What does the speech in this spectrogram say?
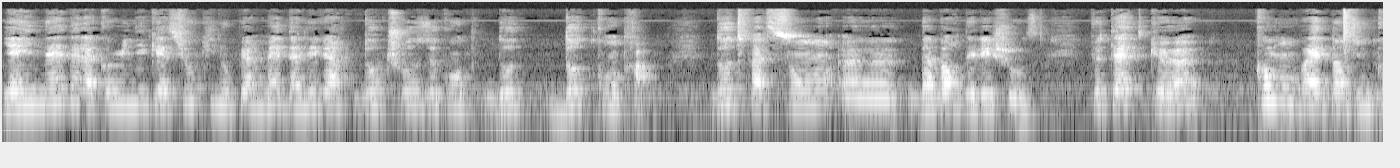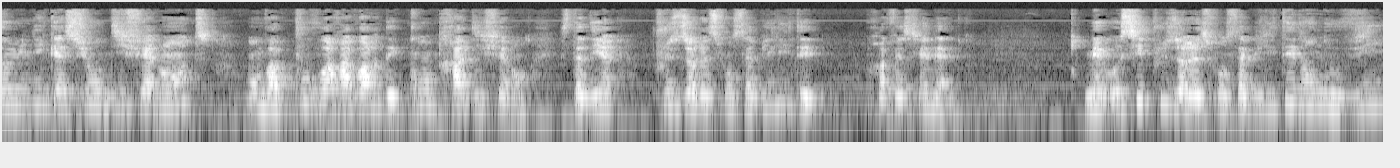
Il y a une aide à la communication qui nous permet d'aller vers d'autres choses, d'autres contrats, d'autres façons euh, d'aborder les choses. Peut-être que comme on va être dans une communication différente, on va pouvoir avoir des contrats différents, c'est-à-dire plus de responsabilités professionnelles, mais aussi plus de responsabilité dans nos vies.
